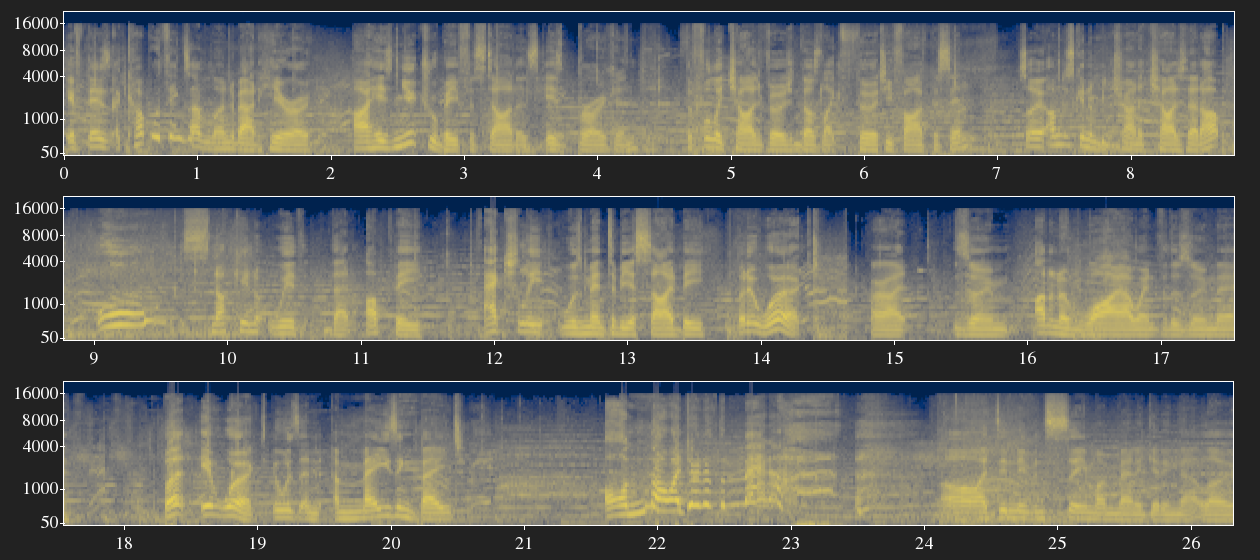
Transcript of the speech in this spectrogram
if there's a couple things I've learned about Hero, uh, his neutral B for starters is broken. The fully charged version does like 35%, so I'm just going to be trying to charge that up. Oh, snuck in with that up B. Actually was meant to be a side B, but it worked. Alright, zoom. I don't know why I went for the zoom there. But it worked. It was an amazing bait. Oh no, I don't have the mana! Oh, I didn't even see my mana getting that low.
